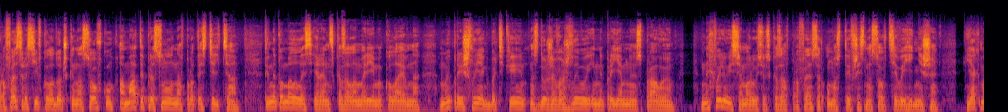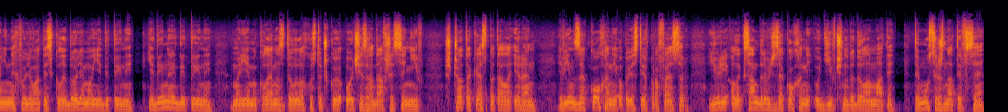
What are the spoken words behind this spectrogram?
Професор сів коло дочки на совку, а мати присунула навпроти стільця. Ти не помилилась, Ірен, сказала Марія Миколаївна. Ми прийшли як батьки з дуже важливою і неприємною справою. Не хвилюйся, Марусю, сказав професор, умостившись на совці вигідніше. Як мені не хвилюватись, коли доля моєї дитини, єдиної дитини? Марія Миколаївна затулила хусточкою очі, згадавши синів. Що таке? спитала Ірен. Він закоханий, оповістив професор. Юрій Олександрович закоханий у дівчину, додала мати. Ти мусиш знати все.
